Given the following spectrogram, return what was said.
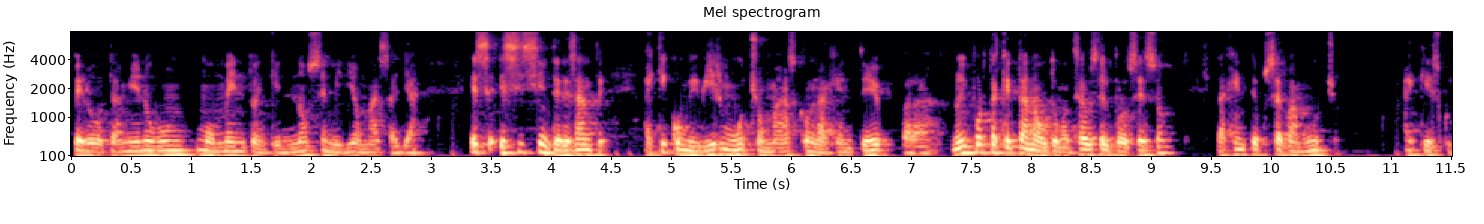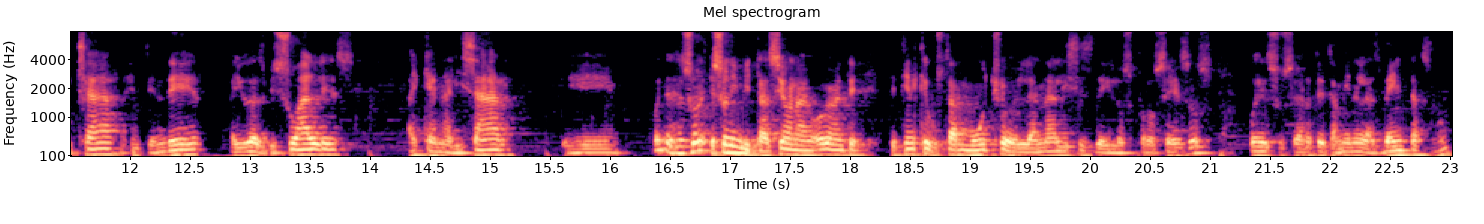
pero también hubo un momento en que no se midió más allá. Es, es, interesante. Hay que convivir mucho más con la gente para, no importa qué tan automatizado esté el proceso, la gente observa mucho. Hay que escuchar, entender, ayudas visuales, hay que analizar. Eh, es, una invitación, obviamente te tiene que gustar mucho el análisis de los procesos, puede sucederte también en las ventas, ¿no?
